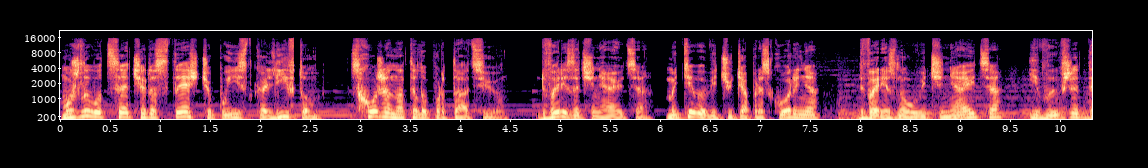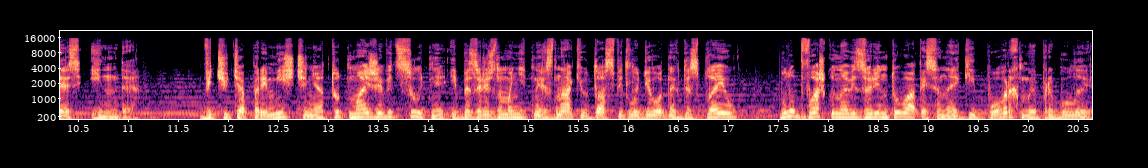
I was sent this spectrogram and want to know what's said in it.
Можливо, це через те, що поїздка ліфтом схожа на телепортацію. Двері зачиняються, миттєве відчуття прискорення, двері знову відчиняються, і ви вже десь інде. Відчуття переміщення тут майже відсутнє, і без різноманітних знаків та світлодіодних дисплеїв було б важко навіть зорієнтуватися, на який поверх ми прибули.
